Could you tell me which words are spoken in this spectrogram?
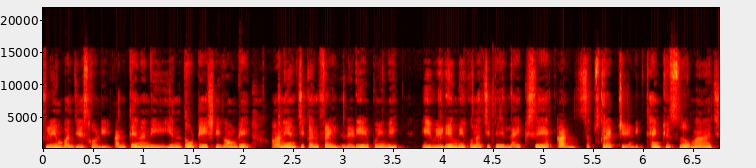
ఫ్లేమ్ బంద్ చేసుకోండి. అంతేనండి ఎంతో టేస్టీగా ఉండే ఆనియన్ చికెన్ ఫ్రై రెడీ అయిపోయింది. ఈ వీడియో మీకు నచ్చితే లైక్ షేర్ అండ్ సబ్స్క్రైబ్ చేయండి. Thank you so much.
